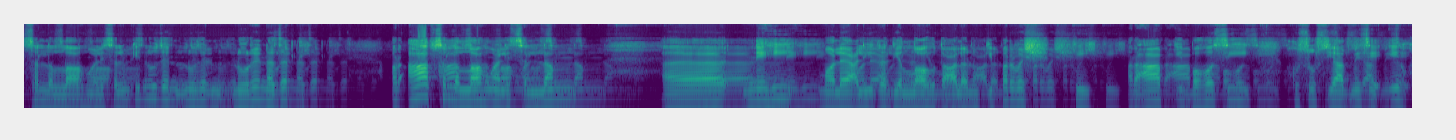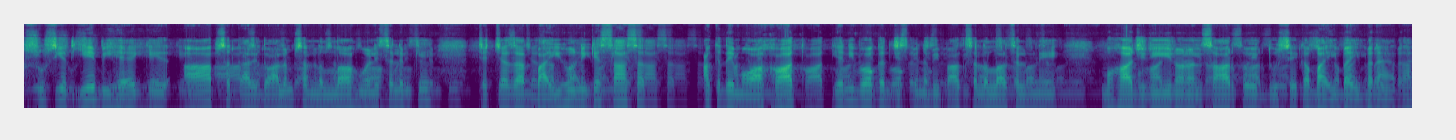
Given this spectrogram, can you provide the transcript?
صلی اللہ علیہ وسلم کی نور نظر تھی اور آپ صلی اللہ علیہ وسلم نے ہی مولا علی رضی اللہ تعالیٰ عنہ کی پرورش کی۔ اور آپ کی بہت سی خصوصیات میں سے ایک خصوصیت یہ بھی ہے کہ آپ سرکار دو عالم صلی اللہ علیہ وسلم کے چچا زاد بھائی ہونے کے ساتھ ساتھ عقد مواخات یعنی وہ وقت جس میں نبی پاک صلی اللہ علیہ وسلم نے مہاجرین اور انصار کو ایک دوسرے کا بھائی بھائی بنایا تھا۔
